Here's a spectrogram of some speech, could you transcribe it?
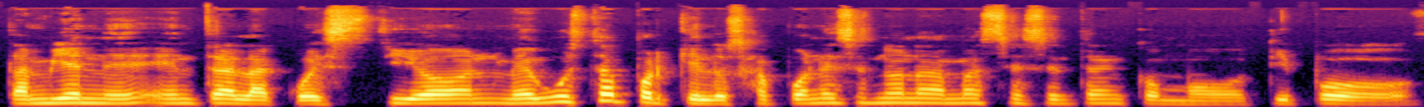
también eh, entra la cuestión. Me gusta porque los japoneses no nada más se centran como tipo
